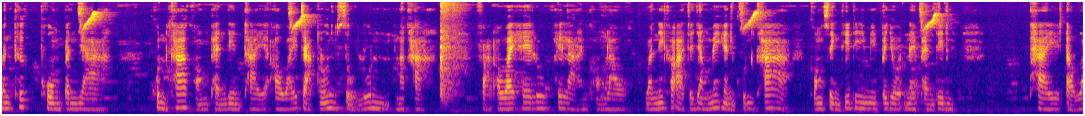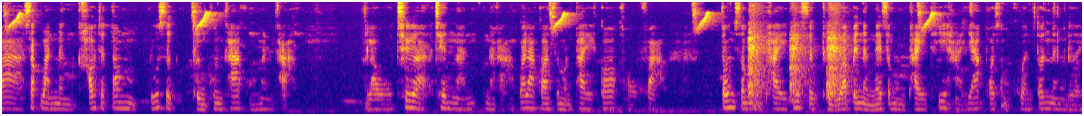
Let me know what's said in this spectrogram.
บันทึกภูมิปัญญา คุณค่าของแผ่นดินไทยเอาไว้จากรุ่นสู่รุ่นนะคะ ฝากเอาไว้ให้ลูกให้หลานของเรา วันนี้เขาอาจจะยังไม่เห็นคุณค่าของสิ่งที่ดีมีประโยชน์ในแผ่นดินไทย แต่ว่าสักวันหนึ่งเขาจะต้องรู้สึกถึงคุณค่าของมันค่ะ เราเชื่อเช่นนั้นนะคะวรากรสมุนไพรก็ขอฝากต้นสมุนไพรที่สืบถือว่าเป็นหนึ่งในสมุนไพรที่หายากพอสมควรต้นหนึ่งเลย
